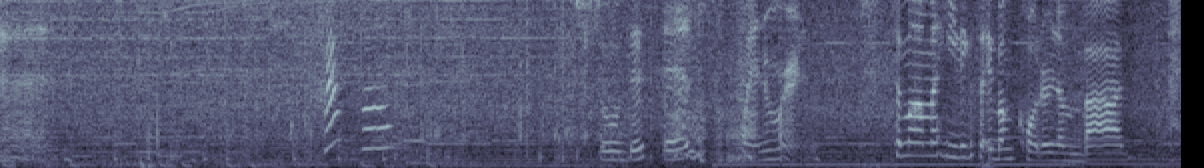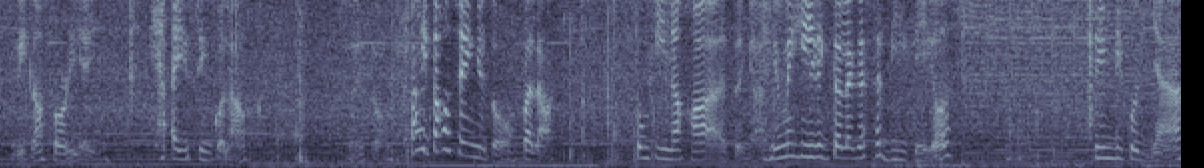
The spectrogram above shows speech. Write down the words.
Yan. So, this is when worn. Sa mga mahilig sa ibang color ng bag, wait lang, sorry, ay, ayusin ko lang. So, ito. Pakita ko sa inyo to pala. Itong pinaka, ito niya. Yung mahilig talaga sa details. Ito yung likod niya.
